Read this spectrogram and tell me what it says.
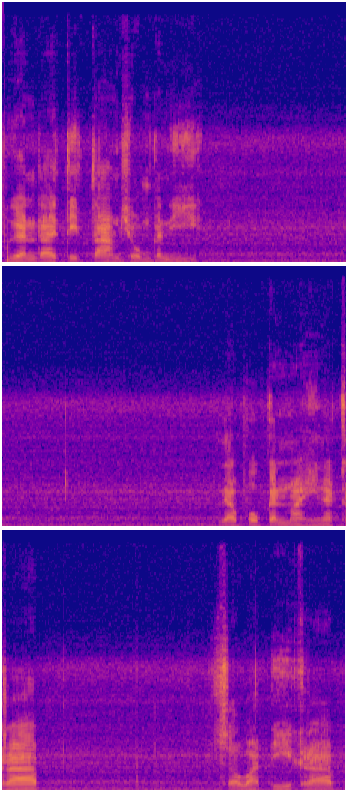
เพื่อนๆได้ติดตามชมกันอีก แล้วพบกันใหม่นะครับ สวัสดีครับ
